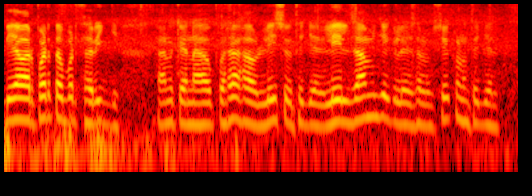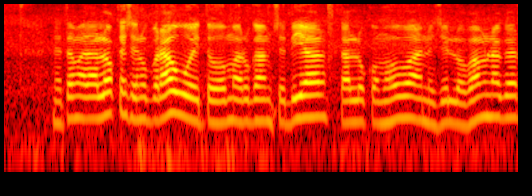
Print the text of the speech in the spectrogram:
બે વાર પડતા પડતા રહી ગયો. કારણ કે એના ઉપર હાવ લીસું થઈ જાય. લીલ જામી જાય એટલે થોડુંક શીકણું થઈ જાય. ને તમારા લોકેશન ઉપર આવવું હોય તો અમારું ગામ છે દિયાળ, તાલુકો મહુવા અને જિલ્લો ભાવનગર.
